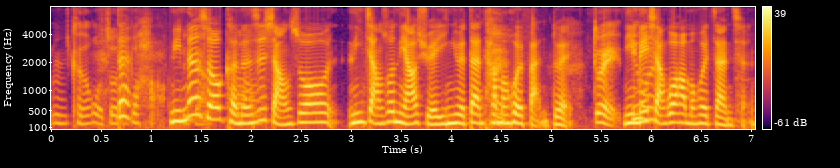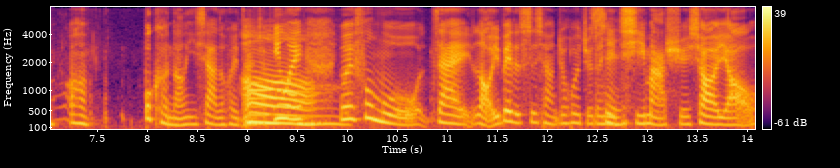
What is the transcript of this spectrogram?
嗯，可能我做的不好。你那时候可能嗯是想说，你讲说你要学音乐，但他们会反对，对，你没想过他们会赞成。嗯，不可能一下子会赞成，哦。因为因为父母在老一辈的思想就会觉得你起码学校要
